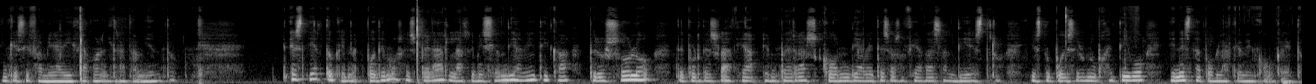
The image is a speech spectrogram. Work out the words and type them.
en que se familiariza con el tratamiento. Es cierto que podemos esperar la remisión diabética, pero solo, de por desgracia, en perras con diabetes asociadas al diestro, y esto puede ser un objetivo en esta población en concreto.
